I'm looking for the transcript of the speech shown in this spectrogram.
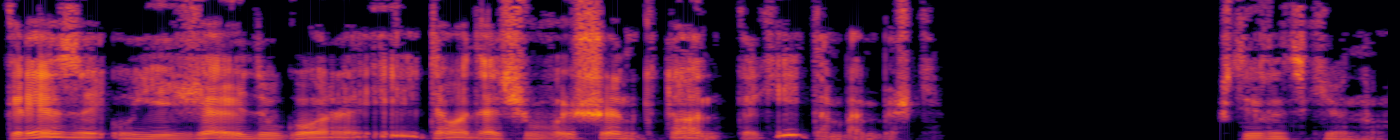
Крезы уезжают в горы или того дальше в Вашингтон. Какие там бомбежки? Штирлиц кивнул.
